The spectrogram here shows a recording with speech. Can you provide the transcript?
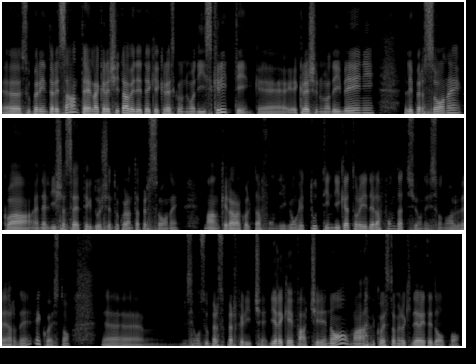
Eh, super interessante, la crescita vedete che cresce il numero di iscritti, che cresce il numero dei beni, le persone, qua nel 17 240 persone, ma anche la raccolta fondi. Comunque tutti gli indicatori della fondazione sono al verde e questo eh, siamo super super felici. Dire che è facile no, ma questo me lo chiederete dopo.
